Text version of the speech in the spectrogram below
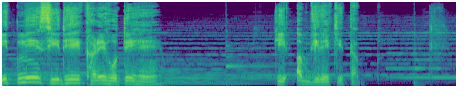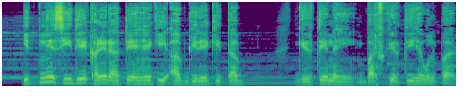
इतने सीधे खड़े होते हैं कि अब गिरे की तब। इतने सीधे खड़े रहते हैं कि अब गिरे की तब। गिरते नहीं, बर्फ़ गिरती है उन पर।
